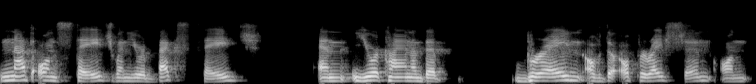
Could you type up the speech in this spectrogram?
not on stage, when you're backstage and you're kind of the brain of the operation on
